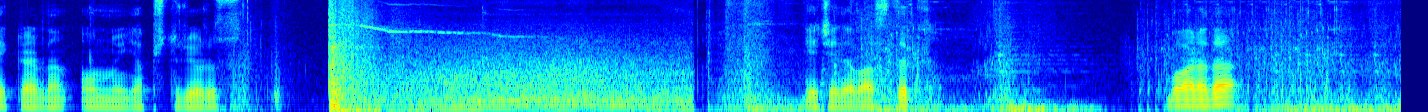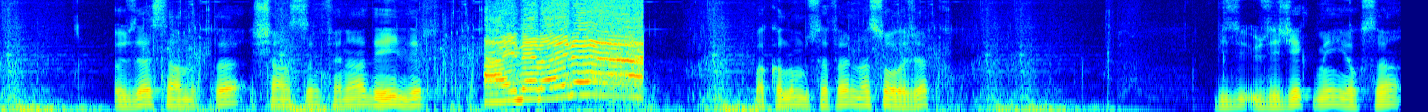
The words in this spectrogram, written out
Tekrardan onlu yapıştırıyoruz. Geçe de bastık. Bu arada özel sandıkta şansım fena değildir. Aynen aynen. Bakalım bu sefer nasıl olacak? Bizi üzecek mi yoksa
